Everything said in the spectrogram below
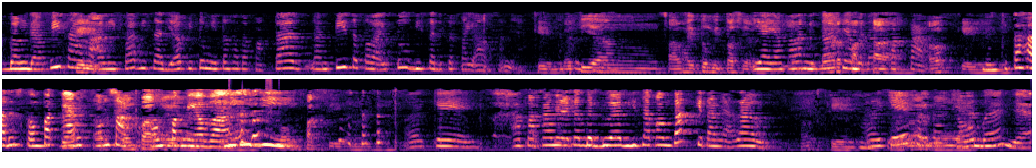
Bang Davi sama Oke. Alifa bisa jawab itu mitos atau fakta. Nanti setelah itu bisa disertai alasannya. oke berarti yang salah itu mitos ya Iya, yang salah mitos, yang benar fakta. oke Dan kita harus kompak ya. Harus kompak. kompak, Kompak ya. nih abang. Diuji. kompak sih. Oke, apakah mereka berdua bisa kompak? Kita nggak tahu. oke Oke, aja. pertanyaan. Coba aja.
